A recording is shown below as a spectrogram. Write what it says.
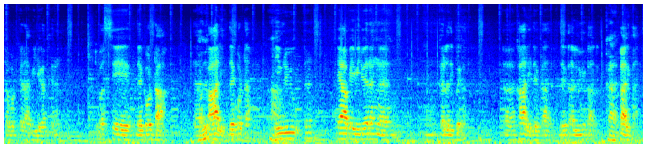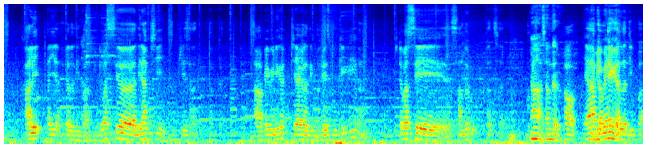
සපෝට් කරා වීඩියෝ එකක් කරන්න. ඊට පස්සේ ද කොටා කවුද? කාලි ද කොටා ආ. ටීම් රිවිව් කරන්න. එයා අපේ අ, කරලා දීපු එක. කාලි ද කාලි කාලි නෙමෙයි කාලි. කාලි. කාලි කාලි. කාලි පස්සේ අ, දිනක්ෂි. ආ, අපේ වීඩියෝ එක ෂෙයා දීපා Facebook එකේ. ඊට පස්සේ සඳරු තත්සර්. ආ සඳරු ඔව් එයා කමෙන්ට්. කරලා තිබ්බා.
